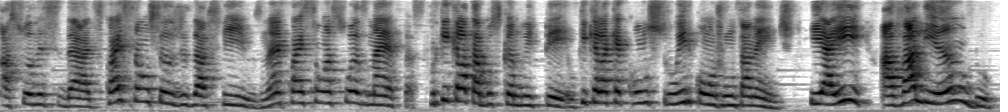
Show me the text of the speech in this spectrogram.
as suas necessidades, quais são os seus desafios, né? Quais são as suas metas? Por que, que ela está buscando o IP? O que, que ela quer construir conjuntamente? E aí, avaliando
